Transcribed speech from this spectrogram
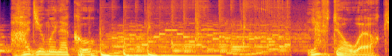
Radio Monaco, l'Afterwork.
